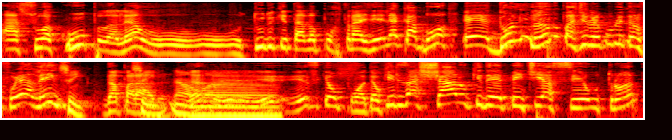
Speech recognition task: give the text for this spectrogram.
a sua cúpula, né? O, o- o- tudo que tava por trás dele acabou é, dominando o Partido Republicano. Foi além Sim. da parada. Sim. Não, né? É- é- esse que é o ponto. É o que eles acharam que de repente ia ser o Trump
